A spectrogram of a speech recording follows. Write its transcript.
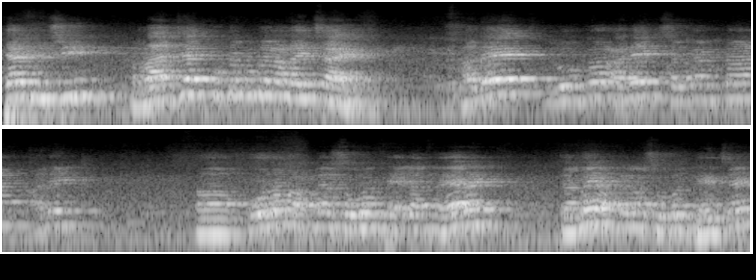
त्या दिवशी राज्यात कुठे कुठे लढायचं आहे? अनेक लोक अनेक संघटना अनेक फोरम आपल्यासोबत घ्यायला तयार आहे. त्यांनाही आपल्याला सोबत घ्यायचं आहे.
